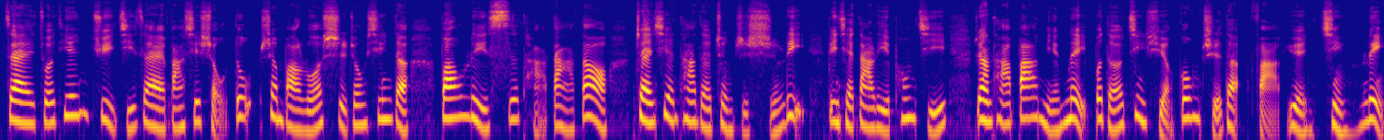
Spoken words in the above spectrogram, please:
在昨天聚集在巴西首都圣保罗市中心的包利斯塔大道，展现他的政治实力，并且大力抨击让他八年内不得竞选公职的法院禁令。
